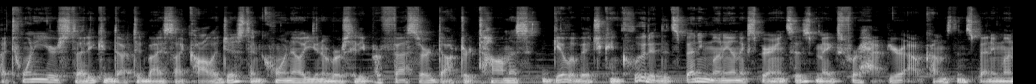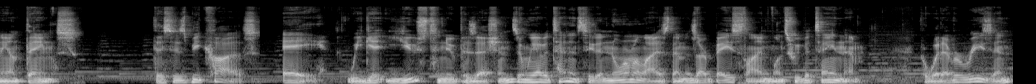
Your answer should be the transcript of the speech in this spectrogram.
a 20 year study conducted by psychologist and Cornell University professor Dr. Thomas Gilovich concluded that spending money on experiences makes for happier outcomes than spending money on things. This is because A, we get used to new possessions and we have a tendency to normalize them as our baseline once we've attained them for whatever reason,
